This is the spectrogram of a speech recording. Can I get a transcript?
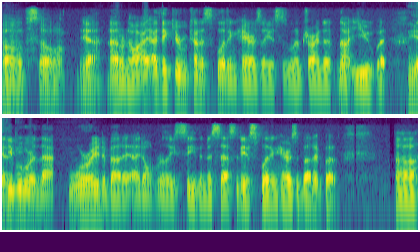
of. So yeah, I don't know. I, I think you're kind of splitting hairs. I guess is what I'm trying to. Not you, but Yeah, people who are that worried about it. I don't really see the necessity of splitting hairs about it, but. Uh,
